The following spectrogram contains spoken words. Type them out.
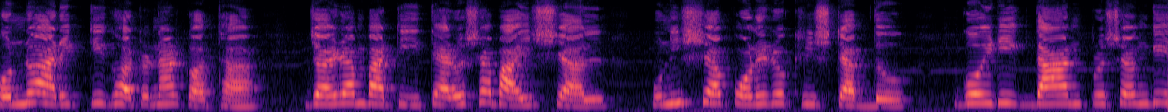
অন্য আরেকটি ঘটনার কথা, জয়রামবাটি তেরোশো বাইশ সাল উনিশশো পনেরো খ্রিস্টাব্দ গৈরিক দান প্রসঙ্গে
